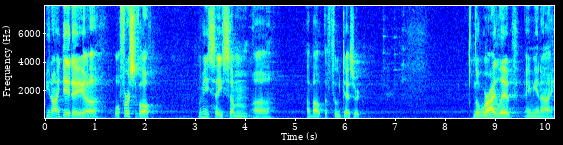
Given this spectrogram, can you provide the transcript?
You know, I did a, uh, well, first of all, let me say something uh, about the food desert. No, where I live, Amy and I,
